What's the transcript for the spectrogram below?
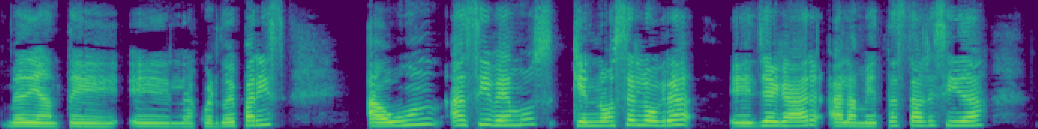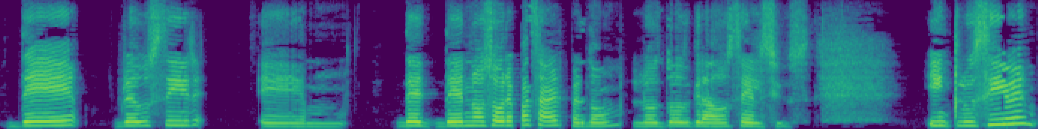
mediante el Acuerdo de París, aún así vemos que no se logra eh, llegar a la meta establecida de reducir, de, de, no sobrepasar, perdón, los 2 grados Celsius. Inclusive,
